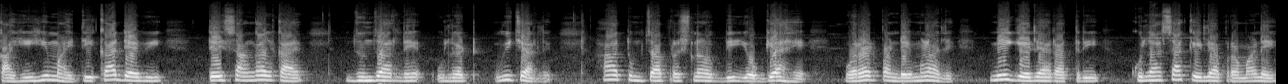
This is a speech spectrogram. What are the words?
काहीही माहिती का द्यावी? ते सांगाल काय? झुंजारने उलट विचारले. हा तुमचा प्रश्न अगदी योग्य आहे वराड पांडे म्हणाले. मी गेल्या रात्री खुलासा केल्याप्रमाणे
